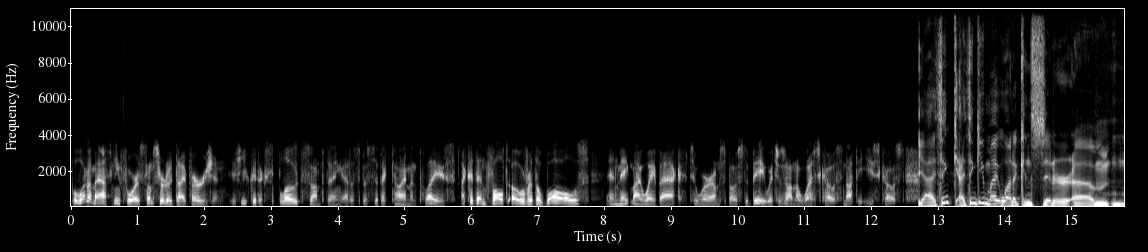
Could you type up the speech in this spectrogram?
But what I'm asking for is some sort of diversion. If you could explode something at a specific time and place, I could then vault over the walls and make my way back to where I'm supposed to be, which is on the west coast, not the east coast. yeah, I think I think you might want to consider um,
